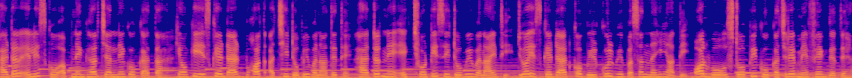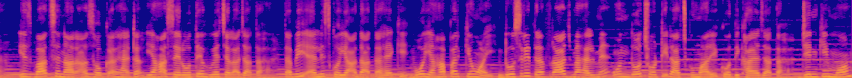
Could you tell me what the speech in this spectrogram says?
हैटर एलिस को अपने घर चलने को कहता है, क्योंकि इसके डैड बहुत अच्छी टोपी बनाते थे। हैटर ने एक छोटी सी टोपी बनाई थी, जो इसके डैड को बिल्कुल भी पसंद नहीं आती, और वो उस टोपी को कचरे में फेंक देते हैं। इस बात से नाराज़ होकर हैटर यहाँ से रोते हुए चला जाता है। तभी एलिस को याद आता है कि वो यहाँ पर क्यों आई। दूसरी तरफ़ राजमहल में उन दो छोटी राजकुमारी को दिखाया जाता है। जिनकी मॉम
